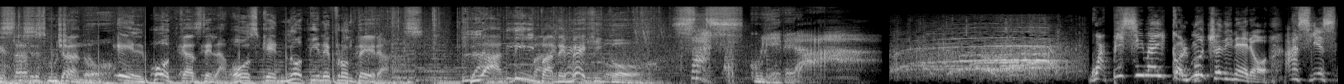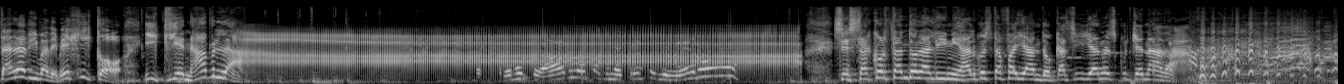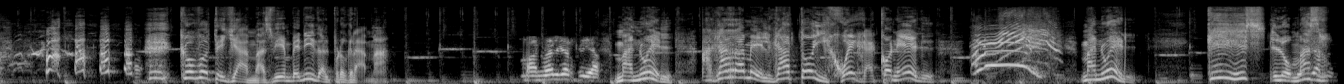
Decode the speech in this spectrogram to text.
Estás escuchando el podcast de la voz que no tiene fronteras. La diva de México. ¡Sas, culebra! Guapísima y con mucho dinero. Así está la diva de México. ¿Y quién habla? ¿Cómo te hablo para que me dinero? Se está cortando la línea, algo está fallando, casi ya no escuché nada. ¿Cómo te llamas? Bienvenido al programa. Manuel García. Manuel, agárrame el gato y juega con él. ¡Ay! Manuel, ¿qué es lo más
